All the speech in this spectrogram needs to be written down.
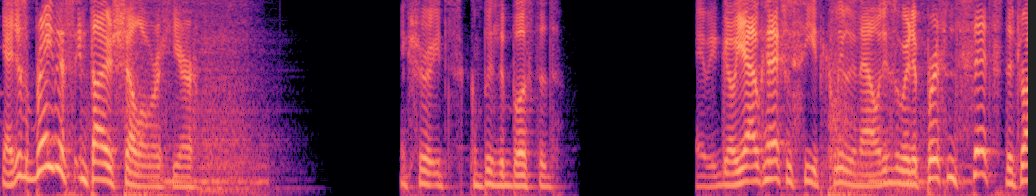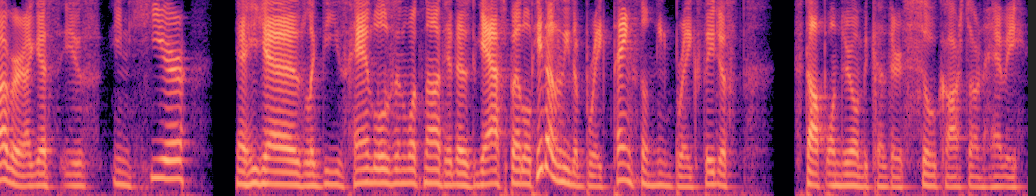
Yeah, just break this entire shell over here. Make sure it's completely busted. There we go. Yeah, we can actually see it clearly now. This is where the person sits. The driver, I guess, is in here. Yeah, he has like these handles and whatnot. Yeah, there's the gas pedal. He doesn't need a brake. Tanks don't need brakes. They just stop on their own because they're so gosh darn heavy.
